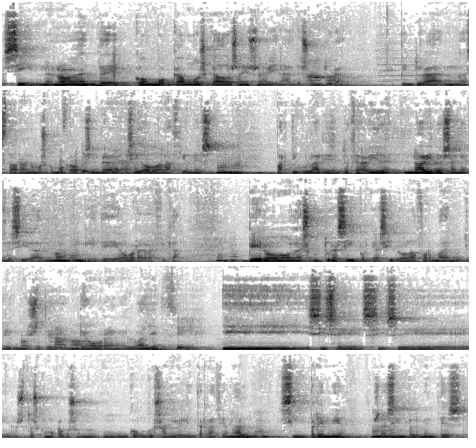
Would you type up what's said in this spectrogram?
Sí, normalmente convocamos cada dos años una bienal de escultura. Pintura hasta ahora no hemos convocado, siempre ha sido donaciones particulares, entonces ha habido, no ha habido esa necesidad ¿no? ni de obra gráfica. Pero la escultura sí, porque ha sido la forma de nutrirnos de, obra en el valle. Y sí se, sí se, nosotros convocamos un, concurso a nivel internacional sin premio, o sea, simplemente es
